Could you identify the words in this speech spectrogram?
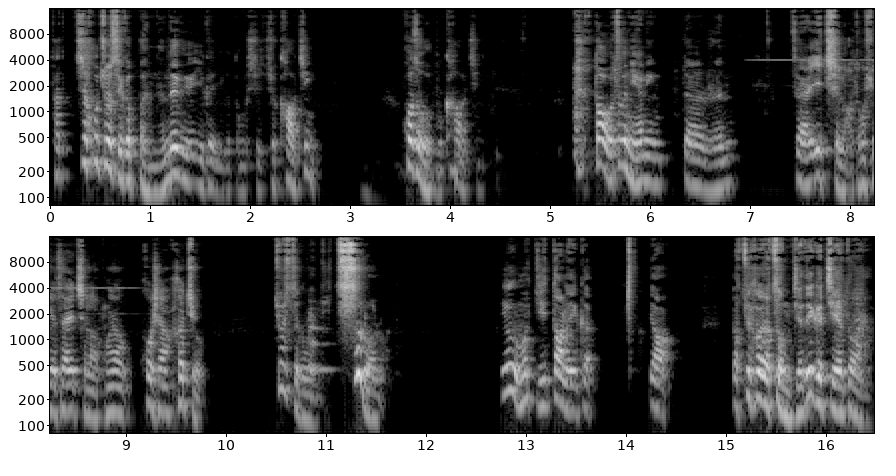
它几乎就是一个本能的一个一个一个东西去靠近。或者我不靠近。到我这个年龄的人在一起，老同学在一起，老朋友互相喝酒，就是这个问题，赤裸裸的。因为我们已经到了一个要要最后要总结的一个阶段，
